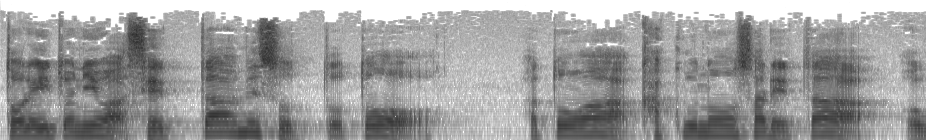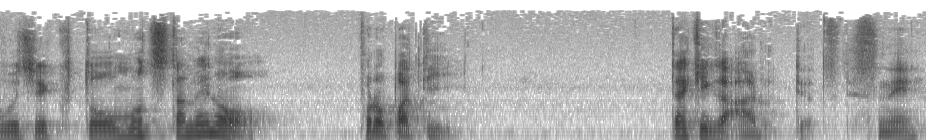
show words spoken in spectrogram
トレイトにはセッターメソッドとあとは格納されたオブジェクトを持つためのプロパティだけがあるってやつですね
